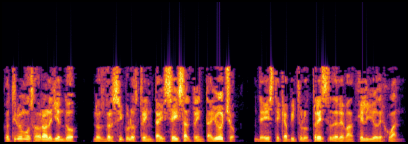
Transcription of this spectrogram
Continuemos ahora leyendo los versículos 36 al 38 de este capítulo 13 del Evangelio de Juan.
